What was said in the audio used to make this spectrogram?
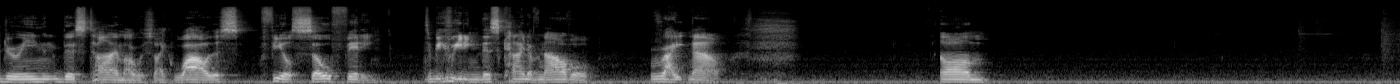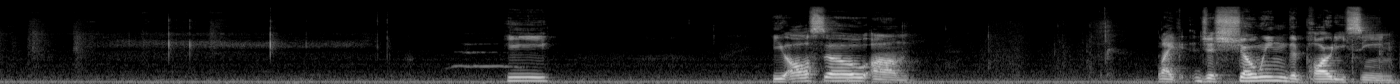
during this time. I was like, wow, this feels so fitting to be reading this kind of novel right now. Um, he he also um like just showing the party scene.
